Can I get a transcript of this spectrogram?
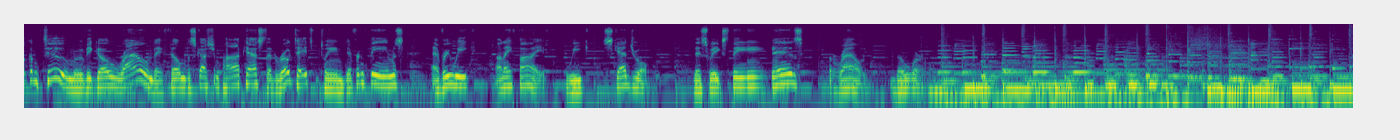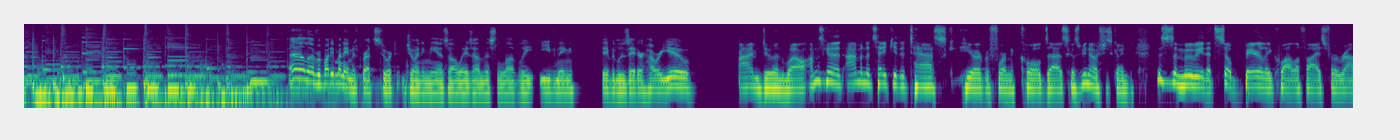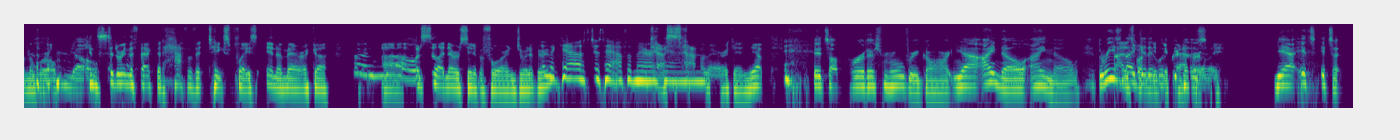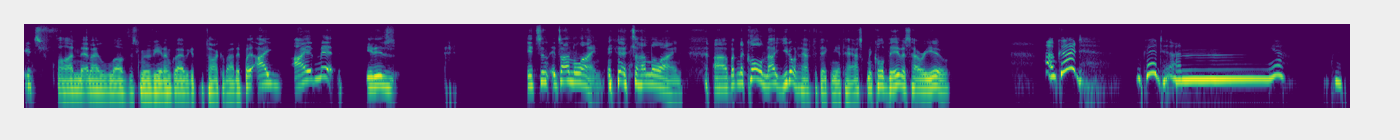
Welcome to Movie Go Round, a film discussion podcast that rotates between different themes every week on a five week schedule. This week's theme is Around the World. Hello, everybody. My name is Brett Stewart. Joining me, as always, on this lovely evening, David Luzader. How are you? I'm doing well. I'm just gonna I'm gonna take you to task here before Nicole does because we know she's going. To, this is a movie that so barely qualifies for around the world, no. considering the fact that half of it takes place in America. I know. Uh, but still, I'd never seen it before. And Enjoyed it very And the much. cast is half American. Cast is half American. Yep. It's a British movie, guard. Yeah, I know, I know. The reason I, just wanted did it was give you crap because early. Yeah, it's it's a it's fun, and I love this movie, and I'm glad we get to talk about it. But I I admit it is. It's an, it's on the line. it's on the line. Uh, but Nicole, now you don't have to take me a task. Nicole Davis, how are you? I'm good. I'm good. Um, yeah. I'm good.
